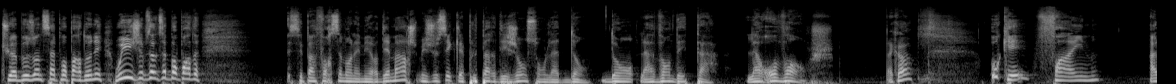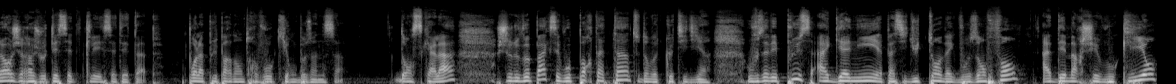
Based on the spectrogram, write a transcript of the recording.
Tu as besoin de ça pour pardonner? Oui, j'ai besoin de ça pour pardonner. C'est pas forcément la meilleure démarche, mais je sais que la plupart des gens sont là-dedans, dans la vendetta, la revanche. D'accord? Ok, fine. Alors j'ai rajouté cette clé, cette étape, pour la plupart d'entre vous qui ont besoin de ça. Dans ce cas-là, je ne veux pas que ça vous porte atteinte dans votre quotidien. Vous avez plus à gagner à passer du temps avec vos enfants, à démarcher vos clients,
